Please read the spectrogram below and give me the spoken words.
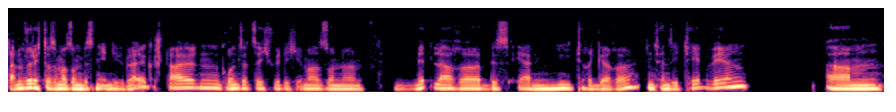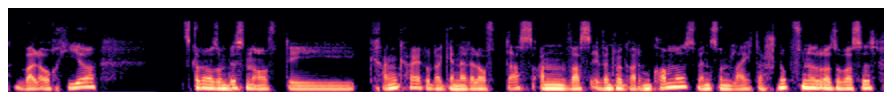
dann würde ich das immer so ein bisschen individuell gestalten. Grundsätzlich würde ich immer so eine mittlere bis eher niedrigere Intensität wählen ähm, weil auch hier, es kommt immer so ein bisschen auf die Krankheit oder generell auf das an, was eventuell gerade im Kommen ist. Wenn es so ein leichter Schnupfen oder sowas ist,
